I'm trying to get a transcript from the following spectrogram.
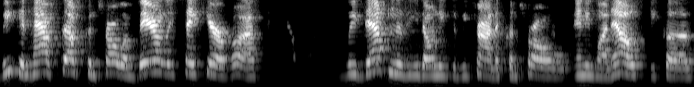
we can have self control and barely take care of us, we definitely don't need to be trying to control anyone else because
